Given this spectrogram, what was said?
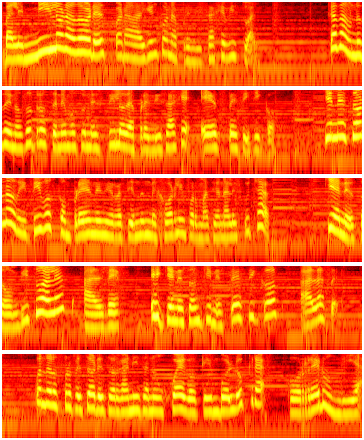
vale mil oradores para alguien con aprendizaje visual. Cada uno de nosotros tenemos un estilo de aprendizaje específico. Quienes son auditivos comprenden y retienden mejor la información al escuchar. Quienes son visuales al ver y quienes son kinestésicos al hacer. Cuando los profesores organizan un juego que involucra correr un día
